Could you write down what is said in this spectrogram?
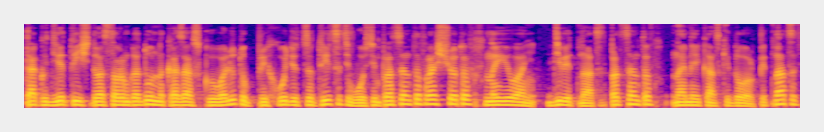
Так, в 2022 году на казахскую валюту приходится 38% расчетов, на юань 19%, на американский доллар 15%,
